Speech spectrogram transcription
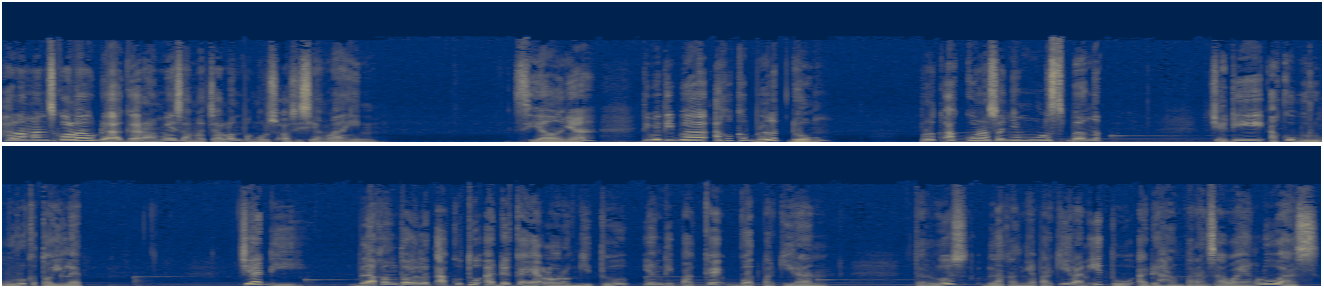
Halaman sekolah udah agak rame sama calon pengurus OSIS yang lain. Sialnya, tiba-tiba aku kebelet dong. Perut aku rasanya mules banget. Jadi aku buru-buru ke toilet. Jadi, belakang toilet aku tuh ada kayak lorong gitu yang dipakai buat parkiran. Terus belakangnya parkiran itu ada hamparan sawah yang luas.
